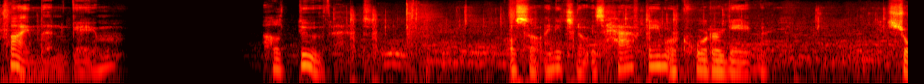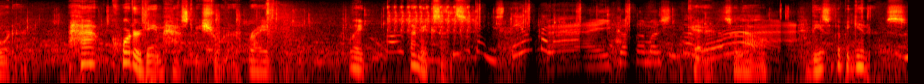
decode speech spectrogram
Fine then, game. I'll do that. Also, I need to know, is half game or quarter game shorter? Half quarter game has to be shorter, right? Like, that makes sense. Okay, so now, these are the beginners.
